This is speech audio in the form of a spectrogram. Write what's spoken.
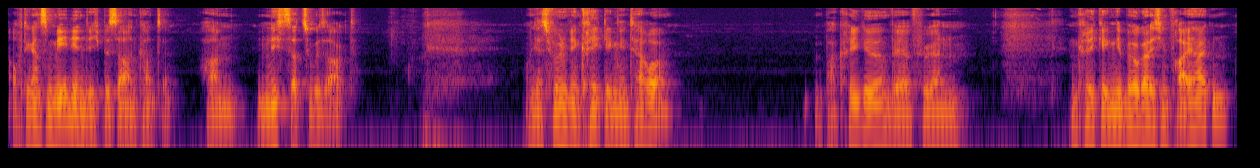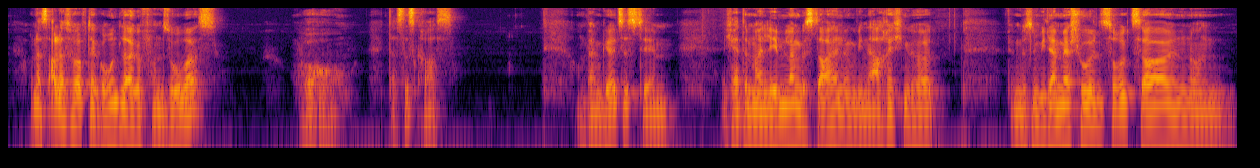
Auch die ganzen Medien, die ich bis dahin kannte, haben nichts dazu gesagt. Und jetzt führen wir einen Krieg gegen den Terror. Ein paar Kriege. Wir führen einen Krieg gegen die bürgerlichen Freiheiten. Und das alles auf der Grundlage von sowas? Wow, das ist krass. Und beim Geldsystem. Ich hatte mein Leben lang bis dahin irgendwie Nachrichten gehört, wir müssen wieder mehr Schulden zurückzahlen und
